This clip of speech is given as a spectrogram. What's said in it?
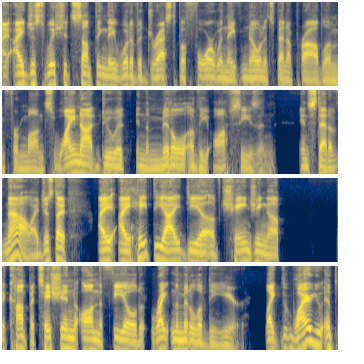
I, I just wish it's something they would have addressed before when they've known it's been a problem for months. Why not do it in the middle of the off season instead of now? I just I I, I hate the idea of changing up the competition on the field right in the middle of the year. Like, why are you? Impl-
